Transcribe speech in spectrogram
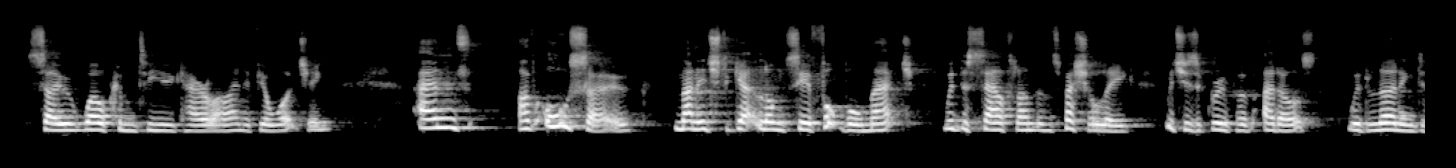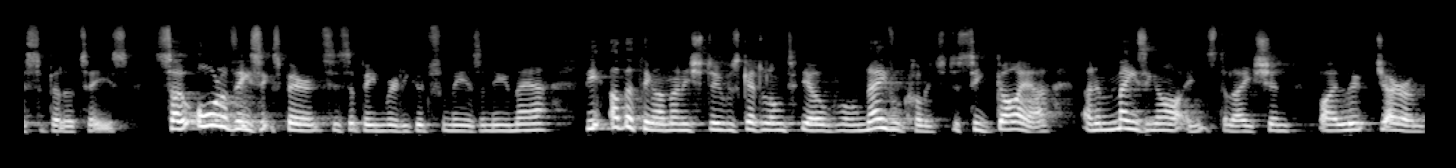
So welcome to you, Caroline, if you're watching. And I've also managed to get along to see a football match with the South London Special League, which is a group of adults with learning disabilities. So all of these experiences have been really good for me as a new mayor. The other thing I managed to do was get along to the Old Royal Naval College to see Gaia, an amazing art installation by Luke Jerram.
